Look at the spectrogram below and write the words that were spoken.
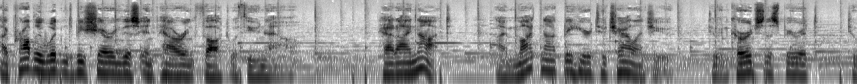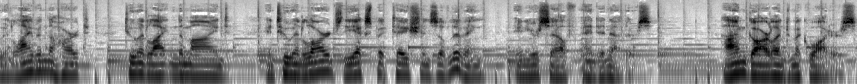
I probably wouldn't be sharing this empowering thought with you now. Had I not, I might not be here to challenge you, to encourage the spirit, to enliven the heart, to enlighten the mind, and to enlarge the expectations of living in yourself and in others. I'm Garland McWaters.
